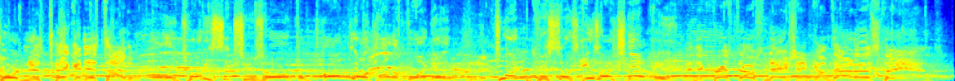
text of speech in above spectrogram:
Jordan has taken his title. Only 26 years old from Palmdale, California. Jordan Cristos is our champion. And the Cristos Nation comes out of the stand.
